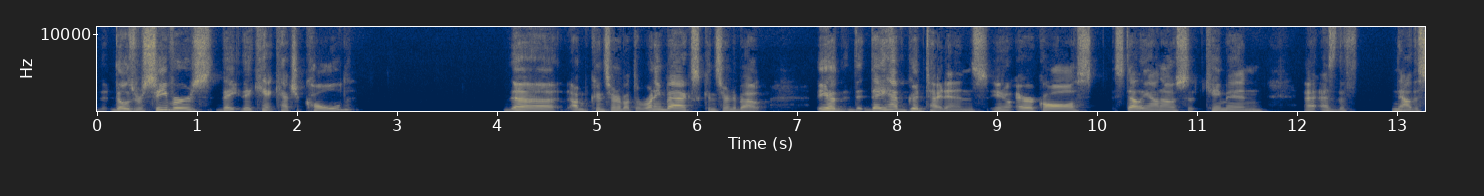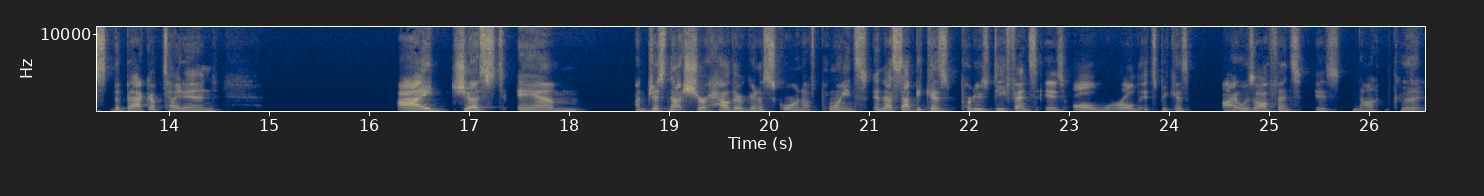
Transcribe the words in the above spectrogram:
th- those receivers, they they can't catch a cold the I'm concerned about the running backs, concerned about you know th- they have good tight ends. You know, Erick All, Stilianos came in as the now the the backup tight end. I just am I'm just not sure how they're going to score enough points. And that's not because Purdue's defense is all world. It's because Iowa's offense is not good.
